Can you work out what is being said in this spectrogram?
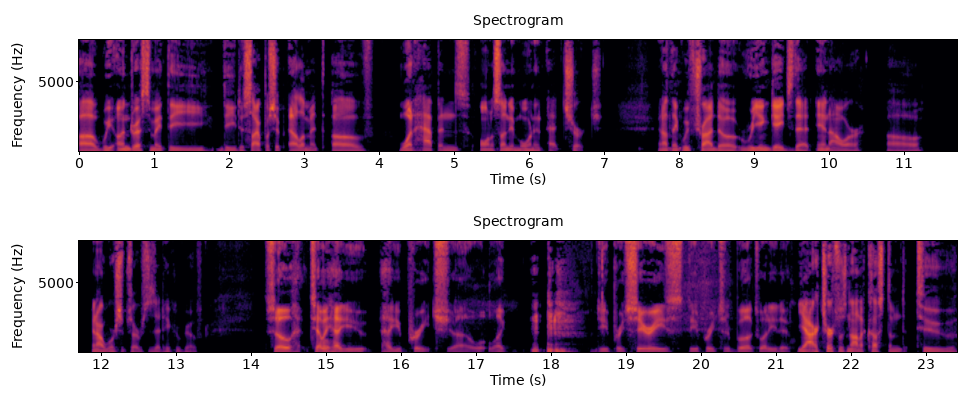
uh, we underestimate the the discipleship element of what happens on a Sunday morning at church, and I think we've tried to re-engage that in our uh, in our worship services at Hickory Grove. So tell me how you how you preach. Uh, like, do you preach series? Do you preach through books? What do you do? Yeah, our church was not accustomed to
